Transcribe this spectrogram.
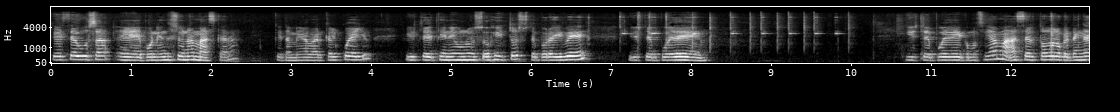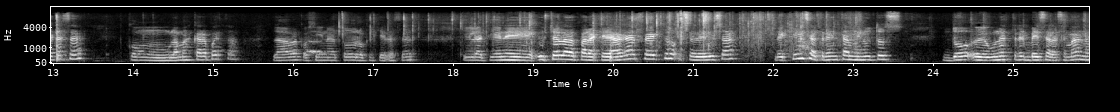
que se usa eh, poniéndose una máscara, que también abarca el cuello, y usted tiene unos ojitos, usted por ahí ve, y usted puede y usted puede, ¿cómo se llama?, hacer todo lo que tenga que hacer con la máscara puesta, lava, cocina, todo lo que quiera hacer. Y la tiene, usted la, para que haga efecto se debe usar de 15 a 30 minutos, eh, unas tres veces a la semana.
